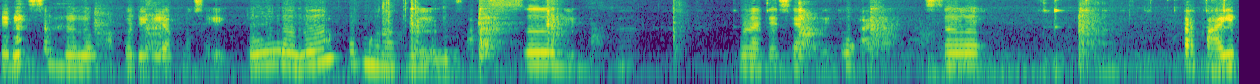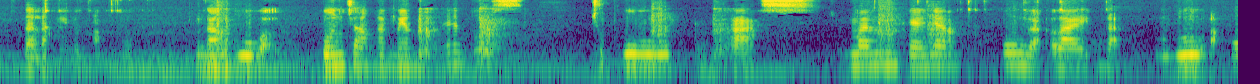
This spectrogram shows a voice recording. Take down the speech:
Jadi sebelum aku didiagnosa itu aku mengalami fase di mana bulan Desember itu ada fase terpahit dalam hidup aku. Ganggu goncangan mentalnya tuh cukup keras cuman kayaknya aku nggak lain nggak dulu aku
